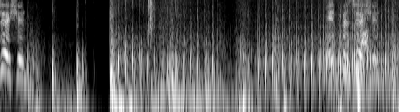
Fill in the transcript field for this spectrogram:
position. In position.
